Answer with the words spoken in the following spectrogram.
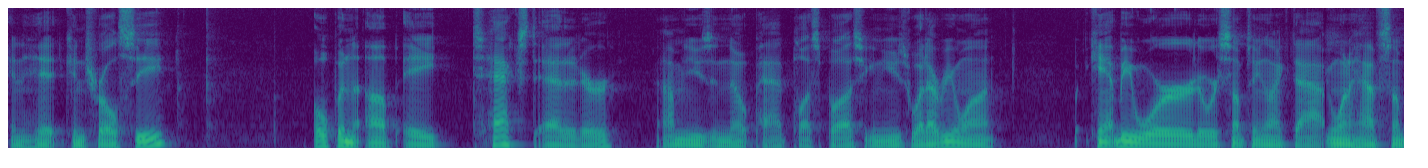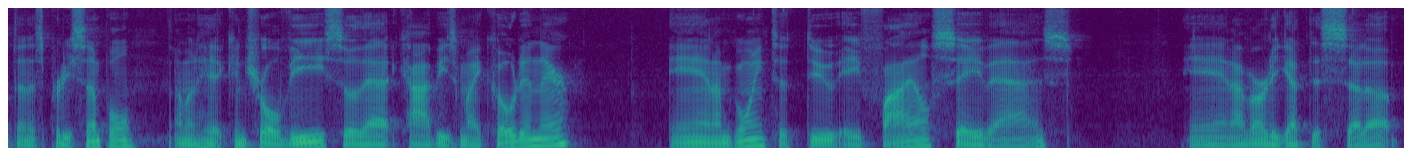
and hit Control C. Open up a text editor. I'm using Notepad++. You can use whatever you want. It can't be Word or something like that. You want to have something that's pretty simple. I'm going to hit Control V so that copies my code in there. And I'm going to do a file save as. And I've already got this set up.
